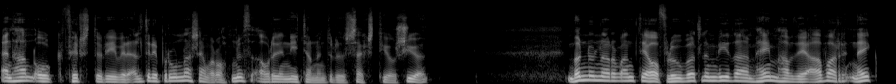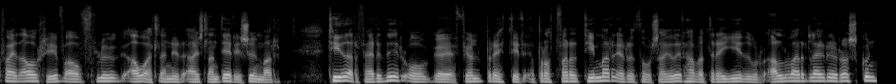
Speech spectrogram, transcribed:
en hann óg fyrstur yfir eldri brúna sem var opnuð árið 1967. Mönnunarvandi á flugvöllum viða um heim hafði afar neikvæð áhrif á flug áallanir Æslandir í sumar. Tíðarferðir og eh, fjölbreyttir brottfaratímar eru þó sagðir hafa dreygið úr alvarlegri röskun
